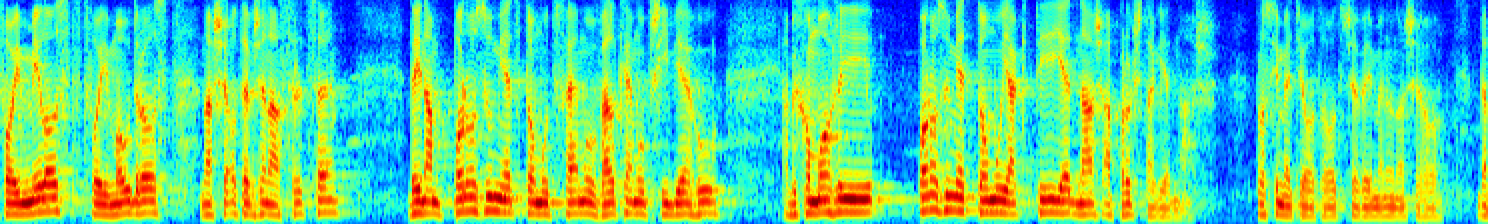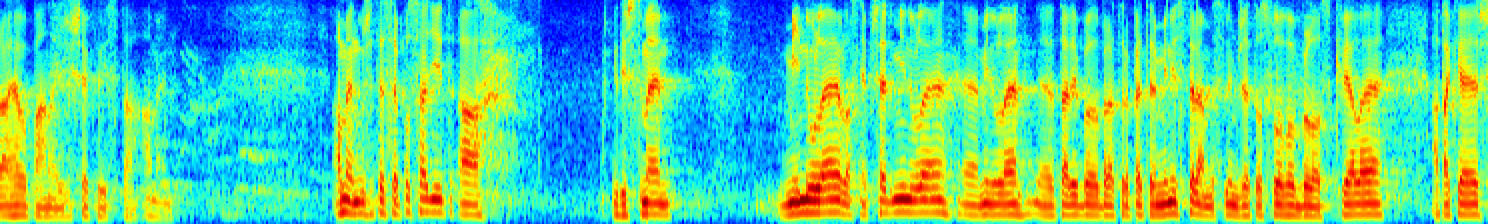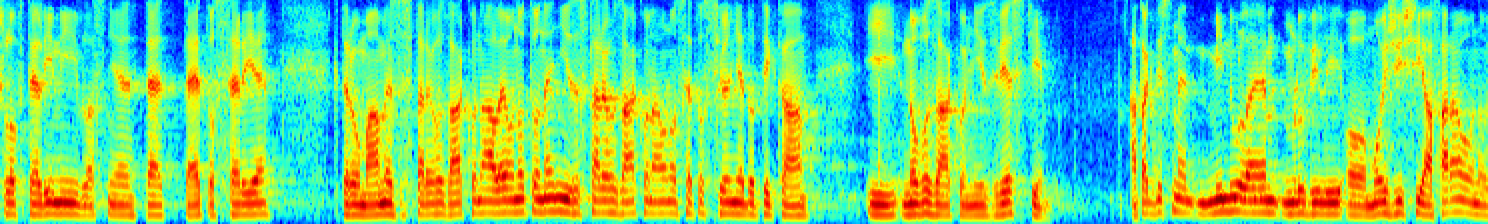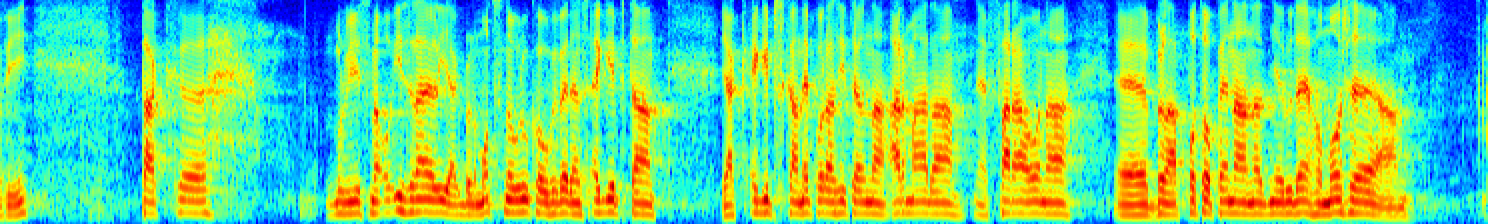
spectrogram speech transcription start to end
tvoji milost, tvoji moudrost, naše otevřená srdce. Dej nám porozumět tomu tvému velkému příběhu, abychom mohli porozumět tomu, jak ty jednáš a proč tak jednáš. Prosíme tě o to, Otče, ve jménu našeho drahého Pána Ježíše Krista. Amen. Amen. Můžete se posadit a když jsme minule, vlastně před minule, eh, minule eh, tady byl bratr Petr minister a myslím, že to slovo bylo skvělé a také šlo v té linii vlastně té, této série, kterou máme ze Starého zákona, ale ono to není ze Starého zákona, ono se to silně dotýká i novozákonní zvěsti. A tak když jsme minule mluvili o Mojžíši a faraonovi, tak eh, mluvili jsme o Izraeli, jak byl mocnou rukou vyveden z Egypta, jak egyptská neporazitelná armáda faraona eh, byla potopena na dně Rudého moře a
